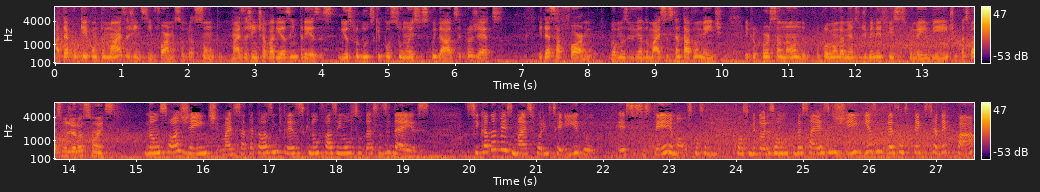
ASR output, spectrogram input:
Até porque quanto mais a gente se informa sobre o assunto, mais a gente avalia as empresas e os produtos que possuam esses cuidados e projetos. E dessa forma, vamos vivendo mais sustentavelmente e proporcionando o prolongamento de benefícios para o meio ambiente e para as próximas gerações. Não só a gente, mas até pelas empresas que não fazem uso dessas ideias. Se cada vez mais for inserido esse sistema, os consumi- consumidores vão começar a exigir e as empresas vão ter que se adequar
